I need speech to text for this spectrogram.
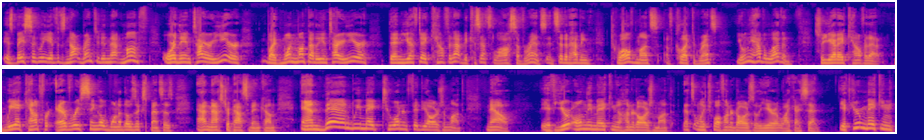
is basically if it's not rented in that month or the entire year, like one month out of the entire year, then you have to account for that because that's loss of rents. Instead of having 12 months of collected rents, you only have 11. So you got to account for that. We account for every single one of those expenses at Master Passive Income. And then we make $250 a month. Now, if you're only making $100 a month, that's only $1,200 a year, like I said. If you're making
